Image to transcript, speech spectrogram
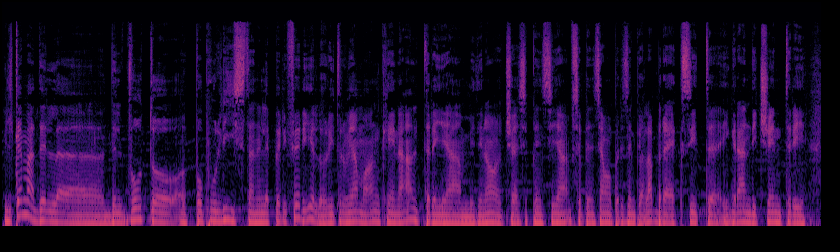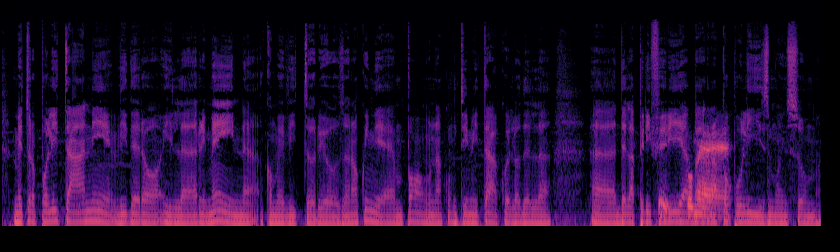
Il tema del, del, voto populista nelle periferie lo ritroviamo anche in altri ambiti, no? cioè, se, pensia, se, pensiamo per esempio alla Brexit, i grandi centri metropolitani videro il Remain come vittorioso, no? quindi è un po' una continuità quello del, eh, della periferia sì, come, populismo, insomma.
